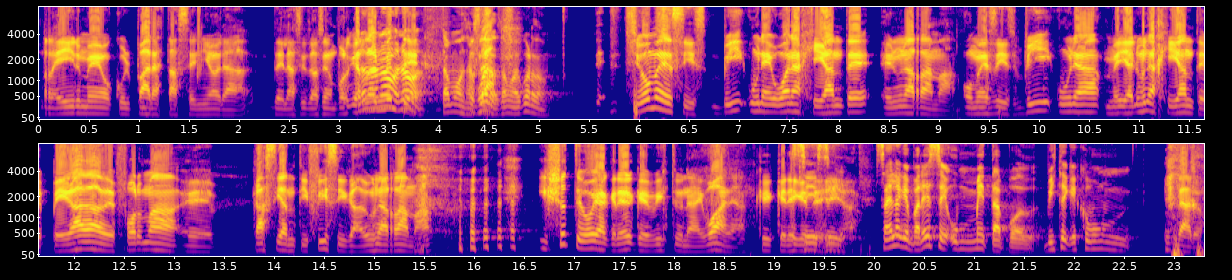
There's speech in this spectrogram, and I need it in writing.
reírme o culpar a esta señora de la situación. Porque realmente. No, no, Estamos de acuerdo, estamos de acuerdo si vos me decís, vi una iguana gigante en una rama, o me decís, vi una medialuna gigante pegada de forma eh, casi antifísica de una rama, y yo te voy a creer que viste una iguana. ¿Qué querés que te diga? ¿Sabes lo que parece? Un metapod. ¿Viste que es como un. Claro.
